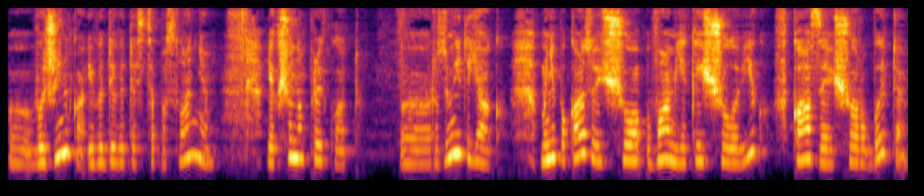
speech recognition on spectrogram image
ви жінка і ви дивитесь це послання, якщо, наприклад, розумієте як? Мені показують, що вам якийсь чоловік вказує, що робити.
